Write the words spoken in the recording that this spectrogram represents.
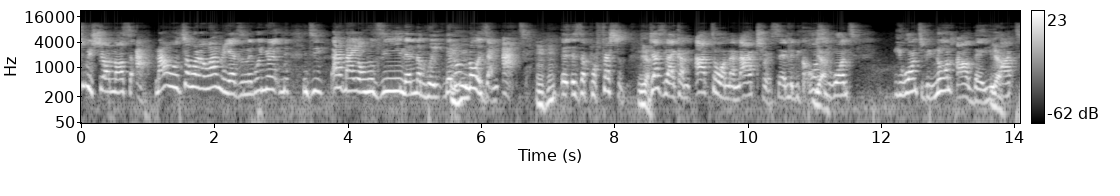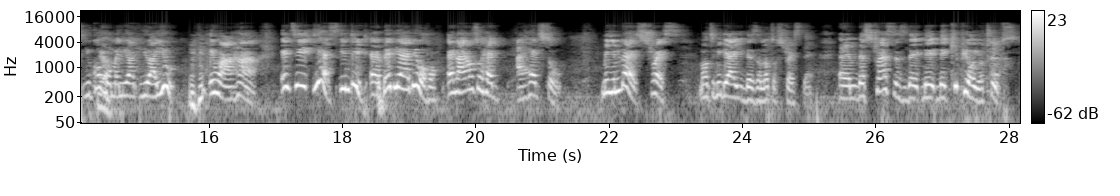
to be sure not say ah now we'll show what one years and when you until ah now you're who's and them way they don't know it's an act. It- It's a profession. Yeah. Just like an actor or an actress, and because Yeah. you want you want to be known out there, you Yeah. act, you go Yeah. home and you are you are you. In one hand. It's yes, indeed. Uh, baby I do and I also had I had so. Meaning there stress. Multimedia there's a lot of stress there. Um the stress is they, they, they keep you on your toes.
